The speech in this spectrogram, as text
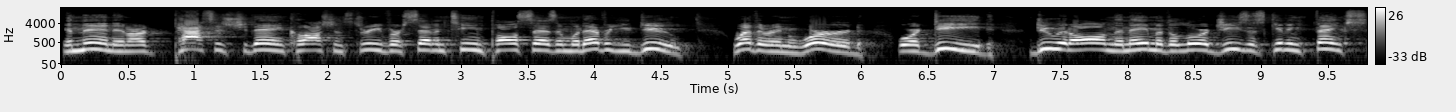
And then in our passage today in Colossians 3, verse 17, Paul says, And whatever you do, whether in word or deed, do it all in the name of the Lord Jesus, giving thanks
